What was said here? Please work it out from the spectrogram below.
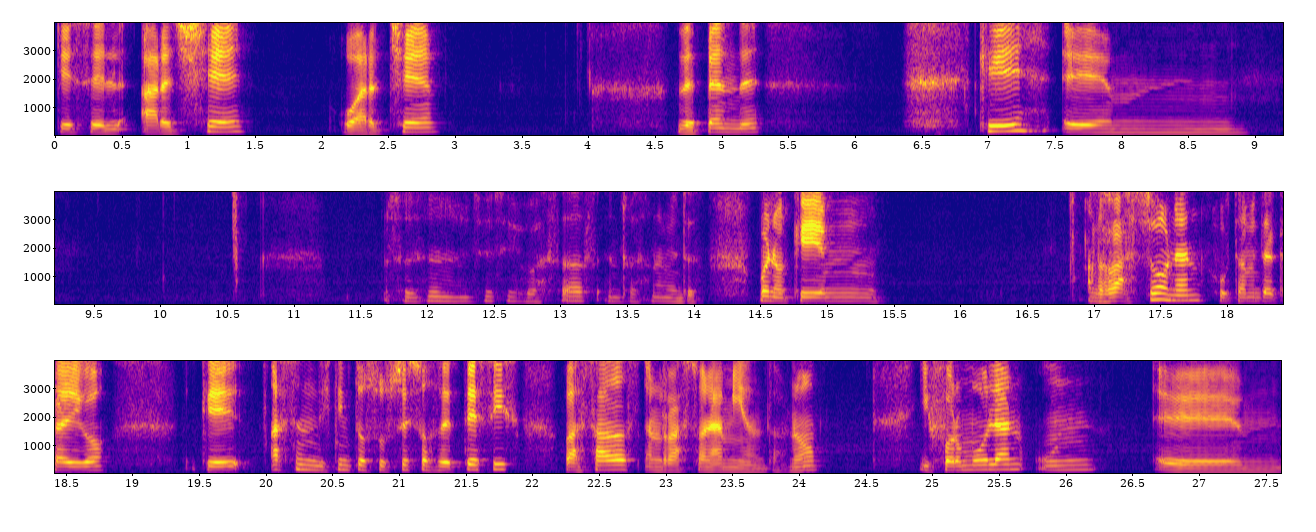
que es el arché o arché, depende, que eh, basadas en razonamientos. Bueno, que em, razonan, justamente acá digo, que hacen distintos sucesos de tesis basados en razonamientos, ¿no? Y formulan un eh,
